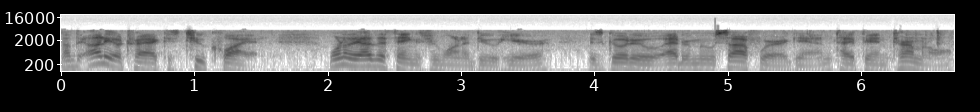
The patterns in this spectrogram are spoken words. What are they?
Now the audio track is too quiet. One of the other things we want to do here is go to add remove software again, type in terminal,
